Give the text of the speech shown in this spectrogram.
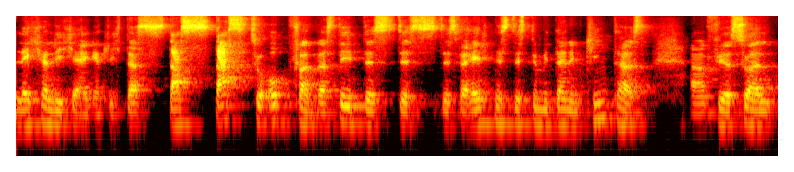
lächerlich eigentlich, das, das, das zu opfern, was die, das, das, das Verhältnis, das du mit deinem Kind hast, für so eine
